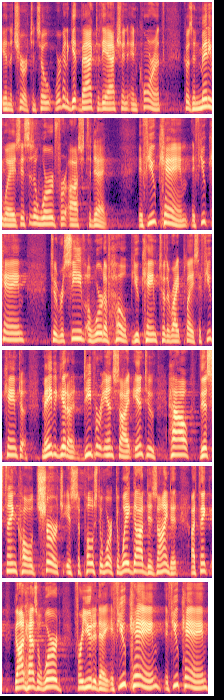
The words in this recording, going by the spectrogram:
in the church. And so we're going to get back to the action in Corinth because in many ways this is a word for us today. If you came, if you came to receive a word of hope, you came to the right place. If you came to maybe get a deeper insight into how this thing called church is supposed to work, the way God designed it, I think God has a word for you today. If you came, if you came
